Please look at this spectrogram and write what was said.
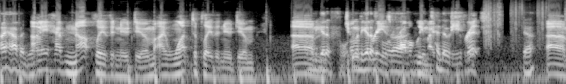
I haven't. Yet. I have not played the new Doom. I want to play the new Doom. Um, I'm gonna get it for. Doom I'm gonna get 3 it is for uh, probably my Nintendo favorite. Switch. Um,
